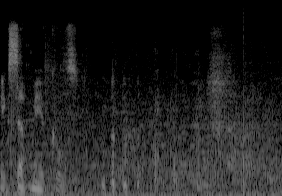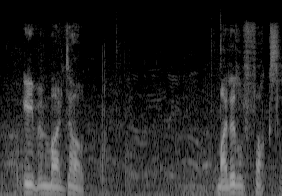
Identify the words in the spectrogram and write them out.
except me, of course. Even my dog. My little Foxl.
